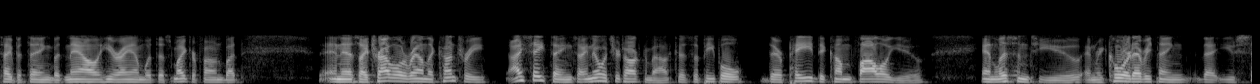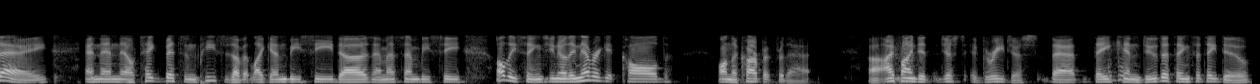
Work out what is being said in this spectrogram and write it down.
type of thing. But now here I am with this microphone. But and as I travel around the country, I say things. I know what you're talking about because the people they're paid to come follow you and listen to you and record everything that you say and then they'll take bits and pieces of it like NBC does, MSNBC, all these things. You know, they never get called on the carpet for that. Uh, I find it just egregious that they Mhm. can do the things that they do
